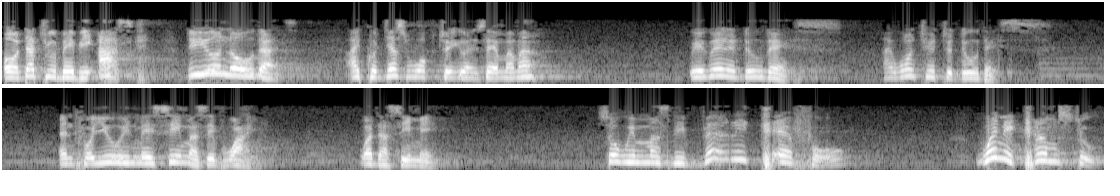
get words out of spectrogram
or that you may be asked. Do you know that I could just walk to you and say, Mama, we're going to do this. I want you to do this. And for you, it may seem as if, why? What does he mean? So we must be very careful when it comes to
